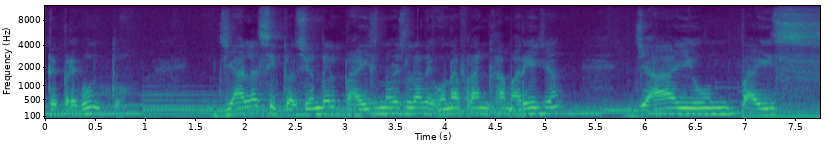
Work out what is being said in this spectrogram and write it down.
te pregunto, ¿ya la situación del país no es la de una franja amarilla? ¿Ya hay un país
